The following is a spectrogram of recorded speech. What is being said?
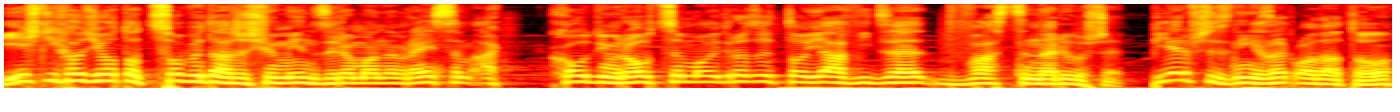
Jeśli chodzi o to, co wydarzy się między Romanem Reignsem a Codym Rhodesem, moi drodzy, to ja widzę dwa scenariusze. Pierwszy z nich zakłada to,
